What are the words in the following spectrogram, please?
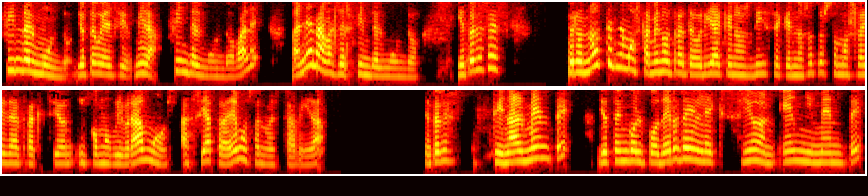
fin del mundo, yo te voy a decir, mira, fin del mundo, ¿vale? mañana va a ser fin del mundo. Y entonces es, pero no tenemos también otra teoría que nos dice que nosotros somos ley de atracción y como vibramos, así atraemos a nuestra vida. Entonces, finalmente, yo tengo el poder de elección en mi mente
